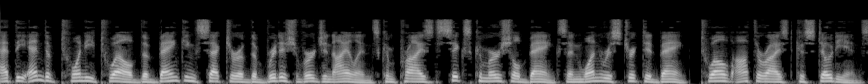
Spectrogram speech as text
At the end of 2012 the banking sector of the British Virgin Islands comprised six commercial banks and one restricted bank, 12 authorised custodians,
